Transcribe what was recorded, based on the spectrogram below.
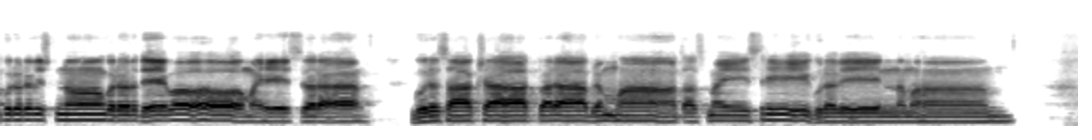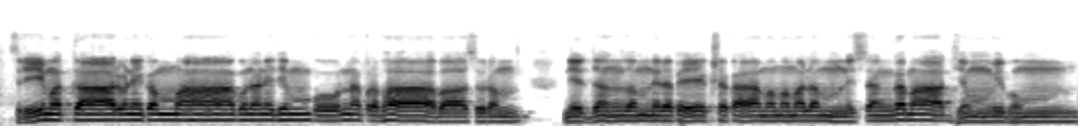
गुरुर्विष्णु गुरुर्देवो महेश्वर। गुरुसाक्षात् परा ब्रह्मा तस्मै श्रीगुरवे नमः। श्रीमत्कारुणिकं महागुणनिधिं पूर्णप्रभावासुरं निर्द्वन्द्वं निरपेक्षकाममलं निस्सङ्गमाध्यं विभुम्।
